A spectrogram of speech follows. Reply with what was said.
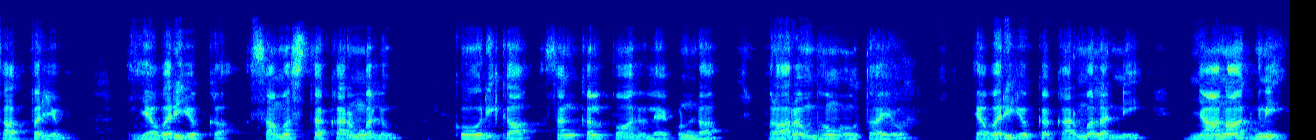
తాత్పర్యం ఎవరి యొక్క సమస్త కర్మలు కోరిక సంకల్పాలు లేకుండా ప్రారంభం అవుతాయో ఎవరి యొక్క కర్మలన్నీ జ్ఞానాగ్ని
